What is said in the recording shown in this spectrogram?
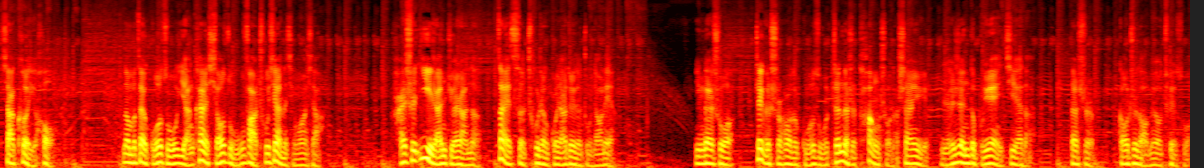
下课以后，那么在国足眼看小组无法出线的情况下，还是毅然决然的再次出任国家队的主教练。应该说，这个时候的国足真的是烫手的山芋，人人都不愿意接的。但是高指导没有退缩，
